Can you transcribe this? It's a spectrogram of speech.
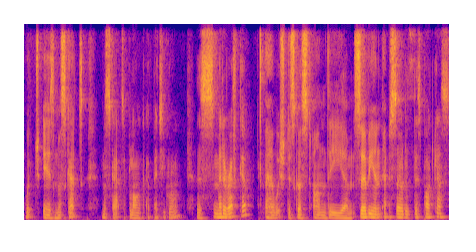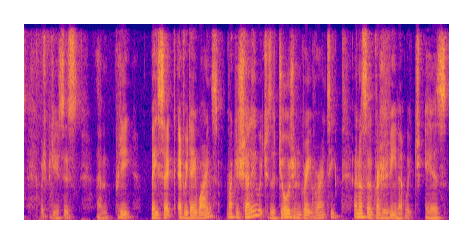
which is Muscat, Muscat Blanc a Petits Grains. There's Smederevka, uh, which discussed on the um, Serbian episode of this podcast, which produces um, pretty basic everyday wines. Rkatsiteli, which is a Georgian grape variety, and also Graševina, which is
